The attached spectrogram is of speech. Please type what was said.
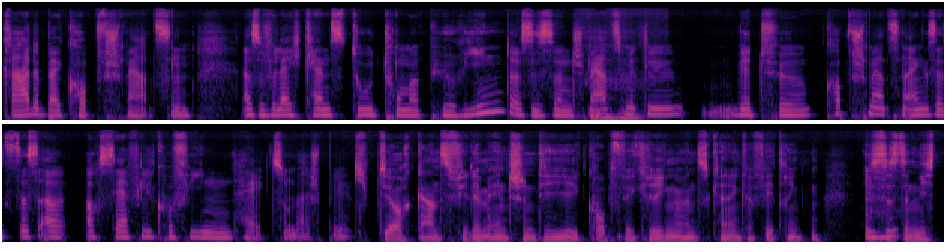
Gerade bei Kopfschmerzen. Also vielleicht kennst du Tomapyrin, das ist ein mhm. Schmerzmittel, wird für Kopfschmerzen eingesetzt, das auch sehr viel Koffein enthält zum Beispiel. Es gibt ja auch ganz viele Menschen, die Kopfweh kriegen, wenn sie keinen Kaffee trinken. Ist mhm. das dann nicht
